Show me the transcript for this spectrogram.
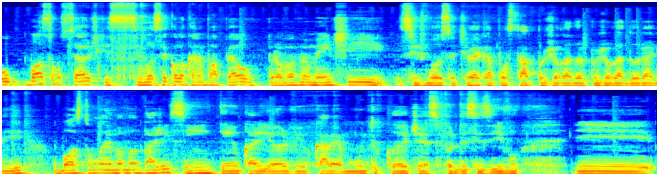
o Boston Celtics, se você colocar no papel, provavelmente, se você tiver que apostar por jogador por jogador ali, o Boston leva vantagem sim. Tem o Kyrie Irving, o cara é muito clutch, é super decisivo e,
